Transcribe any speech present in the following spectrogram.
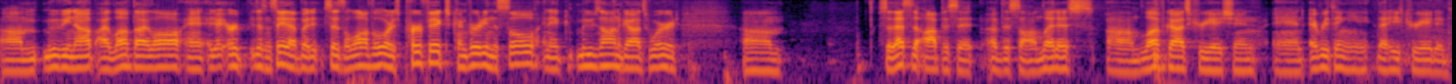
Um, moving up, I love thy law, and or it doesn't say that, but it says the law of the Lord is perfect, converting the soul, and it moves on to God's Word. Um, so that's the opposite of the psalm. Let us um, love God's creation and everything he, that He's created.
